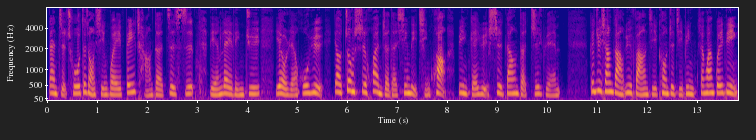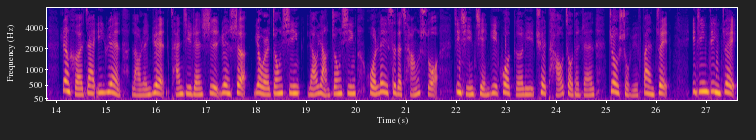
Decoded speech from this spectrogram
但指出这种行为非常的自私，连累邻居。也有人呼吁要重视患者的心理情况，并给予适当的支援。根据香港预防及控制疾病相关规定，任何在医院、老人院、残疾人士院舍、幼儿中心、疗养中心或类似的场所进行检疫或隔离却逃走的人，就属于犯罪。一经定罪，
